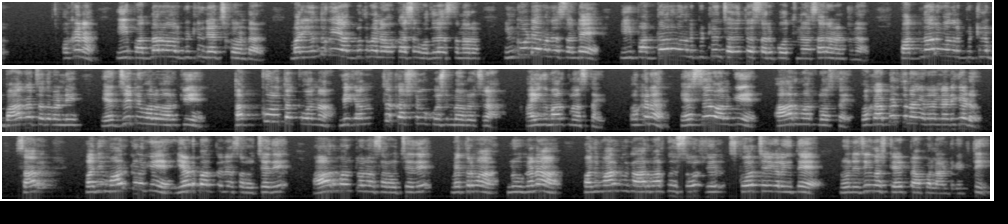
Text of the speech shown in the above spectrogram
ఓకేనా? ఈ పద్నాలుగు వందల బిట్లు నేర్చుకుంటారు మరి ఎందుకు ఈ అద్భుతమైన అవకాశం వదిలేస్తున్నారు? ఇంకోటి ఏమనేసి అంటే ఈ పద్నాలుగు వందల బిట్లను చదివితే సరిపోతుందా సార్ అని అంటున్నారు. పద్నాలుగు వందల బిట్లను బాగా చదవండి. ఎడ్జిటి వాళ్ళ వారికి తక్కువ తక్కువ మీకు ఎంత కష్టంగా క్వశ్చన్ పేపర్ వచ్చినా ఐదు మార్కులు వస్తాయి. ఓకేనా? ఎస్ఏ వాళ్ళకి ఆరు మార్కులు వస్తాయి. ఒక అభ్యర్థి నాకు నన్ను అడిగాడు సార్ పది మార్కులకి ఏడు మార్కులైనా సార్ వచ్చేది? ఆరు మార్కులైనా సార్ వచ్చేది? మిత్రమా నువ్వు కన్నా పది మార్కులకి ఆరు మార్కులు స్కోర్ స్కోర్ చేయగలిగితే నువ్వు నిజంగా స్టేట్ టాపర్ లాంటి వ్యక్తి.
